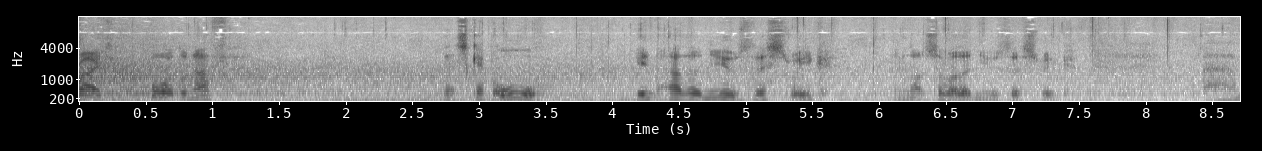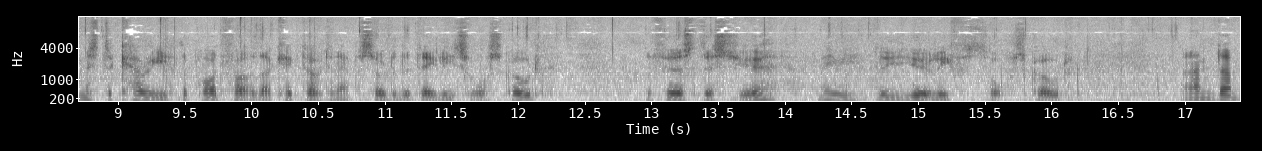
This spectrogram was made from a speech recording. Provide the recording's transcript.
Right, bored enough. Let's get. Oh, in other news this week, and lots of other news this week, uh, Mr. Curry, the podfather, kicked out an episode of the Daily Source Code, the first this year, maybe the yearly source code. And um,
